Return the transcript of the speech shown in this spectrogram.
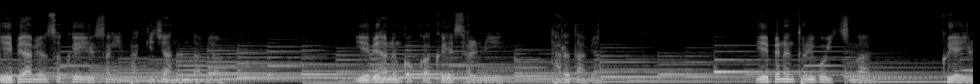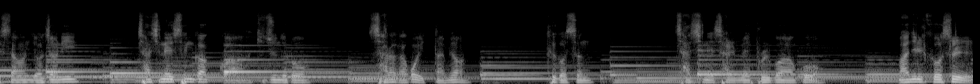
예배하면서 그의 일상이 바뀌지 않는다면 예배하는 것과 그의 삶이 다르다면 예배는 드리고 있지만 그의 일상은 여전히 자신의 생각과 기준으로 살아가고 있다면 그것은 자신의 삶에 불과하고 만일 그것을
